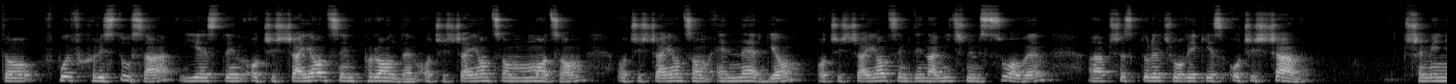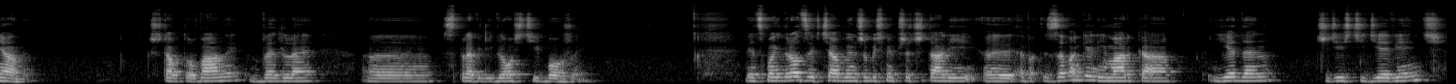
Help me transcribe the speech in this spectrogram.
to wpływ Chrystusa jest tym oczyszczającym prądem, oczyszczającą mocą, oczyszczającą energią, oczyszczającym dynamicznym słowem, przez które człowiek jest oczyszczany, przemieniany, kształtowany wedle sprawiedliwości Bożej. Więc moi drodzy, chciałbym, żebyśmy przeczytali e, z Ewangelii Marka 1, 39.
